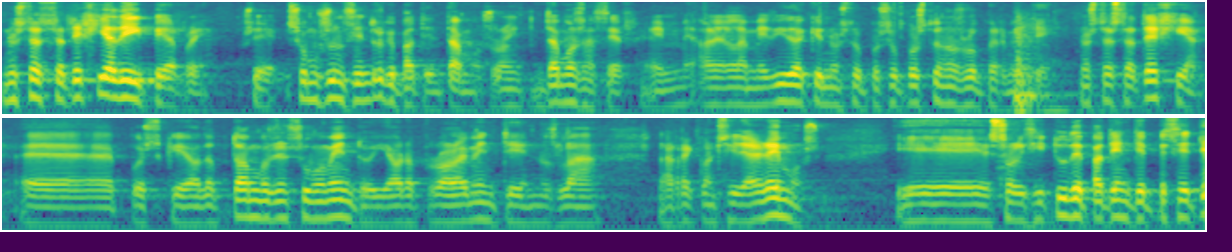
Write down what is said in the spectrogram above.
Nuestra estrategia de IPR, somos un centro que patentamos, lo intentamos hacer, en, la medida que nuestro presupuesto nos lo permite. Nuestra estrategia, eh, pues que adoptamos en su momento y ahora probablemente nos la, reconsideraremos, eh, solicitud de patente PCT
